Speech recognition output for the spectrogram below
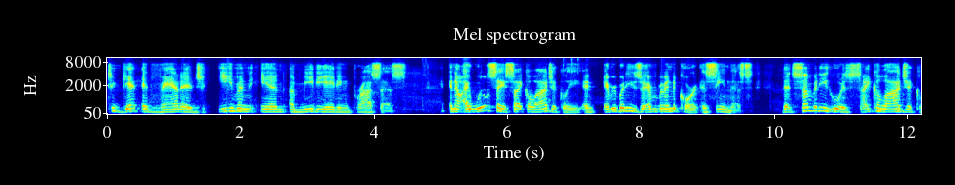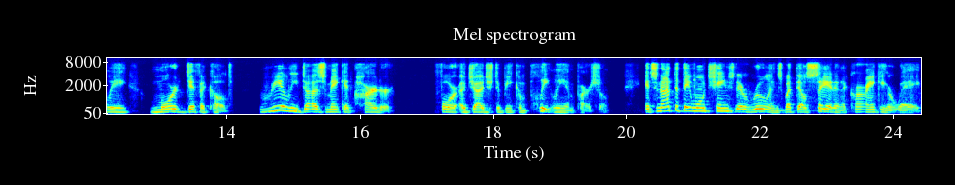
to get advantage even in a mediating process. And now I will say psychologically, and everybody who's ever been to court has seen this, that somebody who is psychologically more difficult really does make it harder for a judge to be completely impartial. It's not that they won't change their rulings, but they'll say it in a crankier way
